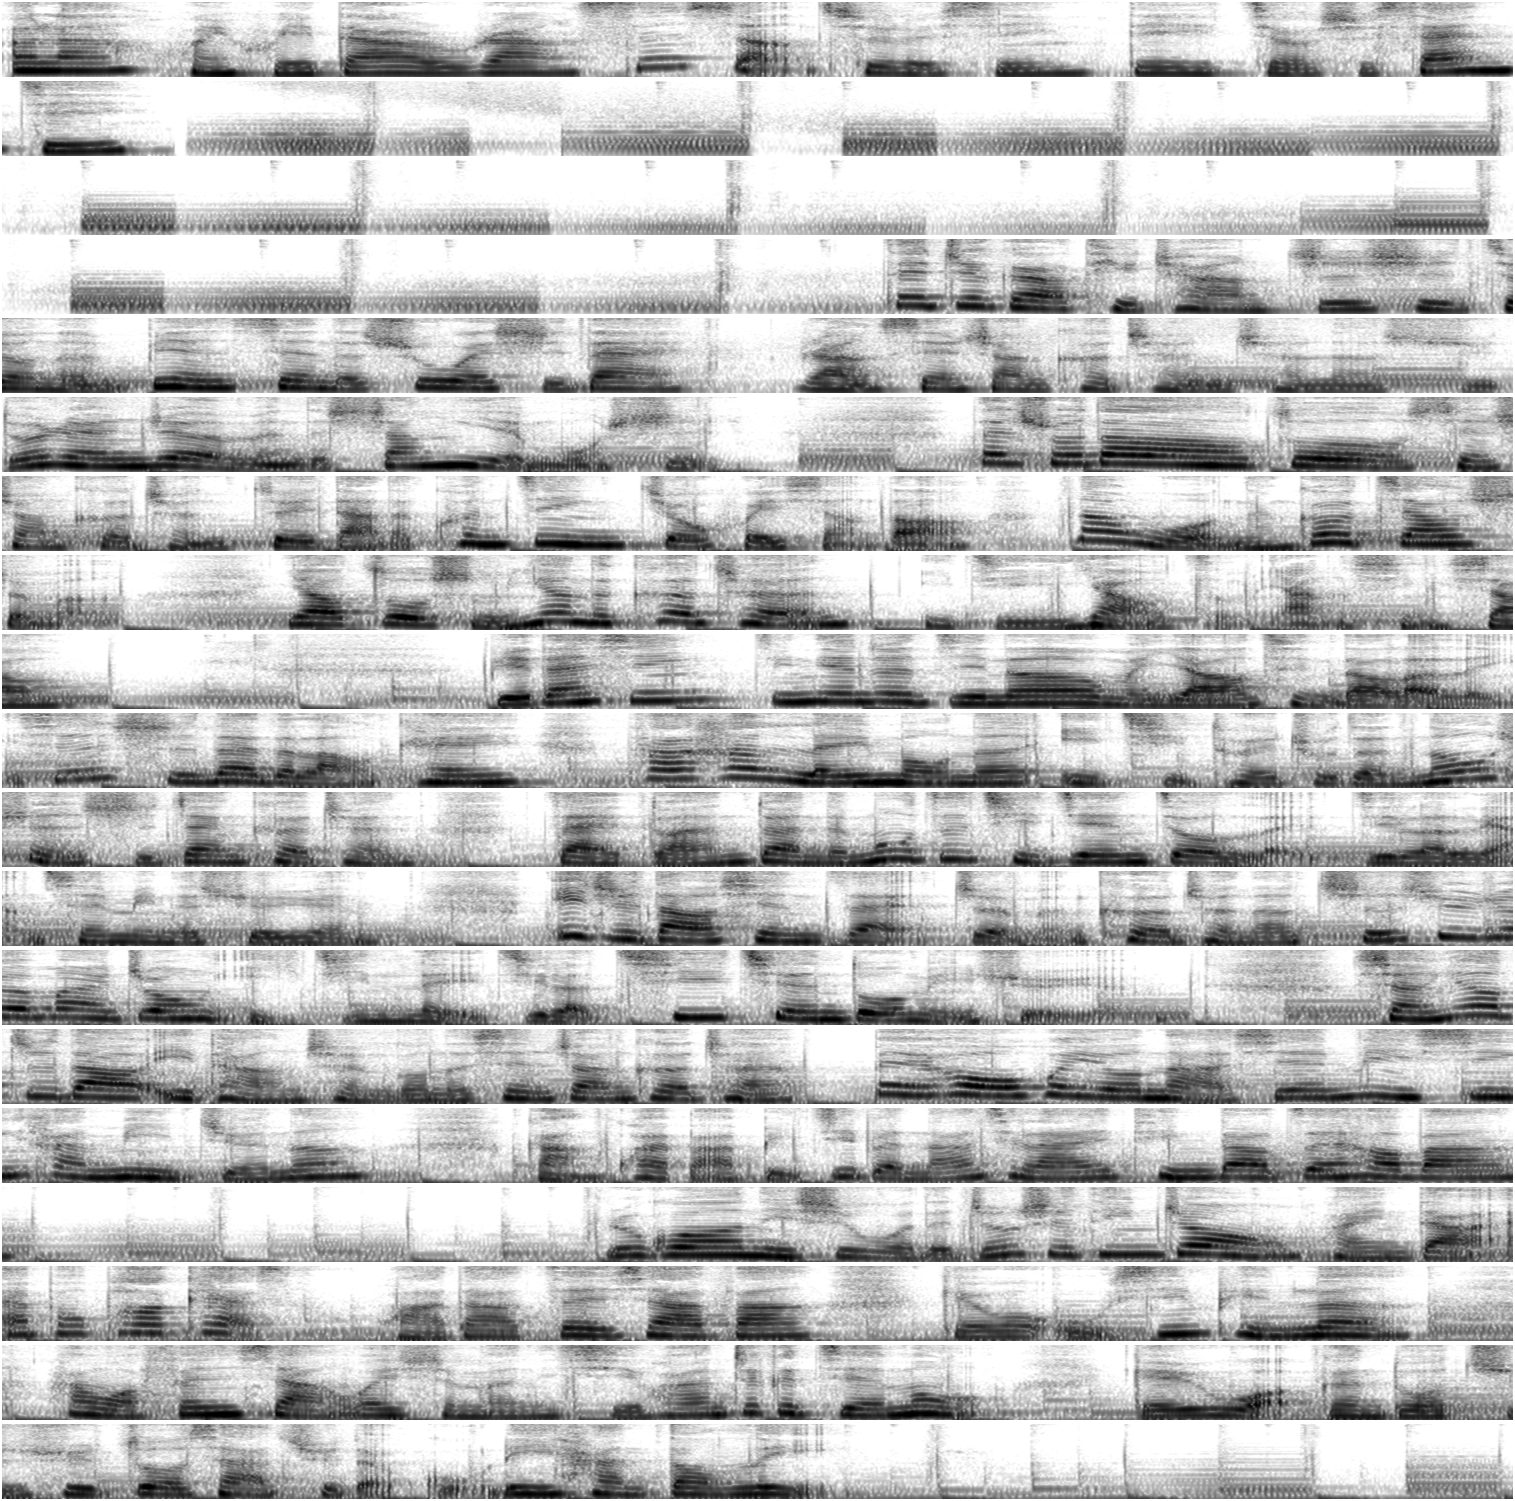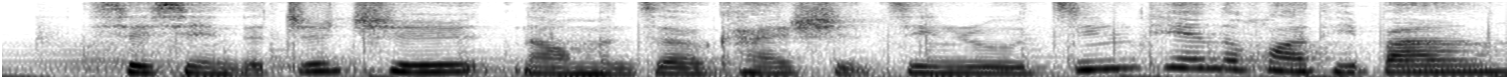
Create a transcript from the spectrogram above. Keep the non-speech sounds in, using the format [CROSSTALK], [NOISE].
哈喽，欢迎回到《让思想去旅行》第九十三集。在这个提倡知识就能变现的数位时代，让线上课程成了许多人热门的商业模式。但说到做线上课程最大的困境，就会想到，那我能够教什么？要做什么样的课程？以及要怎么样行销？别担心，今天这集呢，我们邀请到了领先时代的老 K，他和雷蒙呢一起推出的 Notion 实战课程，在短短的募资期间就累积了两千名的学员，一直到现在，这门课程呢持续热卖中，已经累积了七千多名学员。想要知道一堂成功的线上课程背后会有哪些秘辛和秘诀呢？赶快把笔记本拿起来，听到最后吧。如果你是我的忠实听众，欢迎到 Apple Podcast。滑到最下方，给我五星评论，和我分享为什么你喜欢这个节目，给予我更多持续做下去的鼓励和动力。谢谢你的支持，那我们就开始进入今天的话题吧。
